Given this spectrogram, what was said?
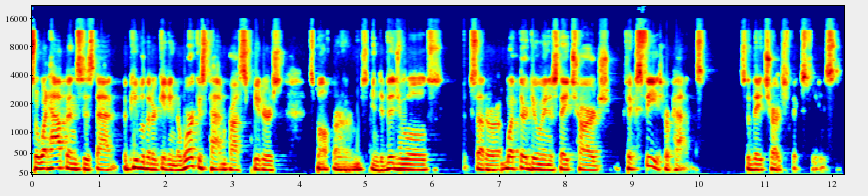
So what happens is that the people that are getting the work as patent prosecutors small firms, individuals, etc. What they're doing is they charge fixed fees for patents. So they charge fixed fees.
